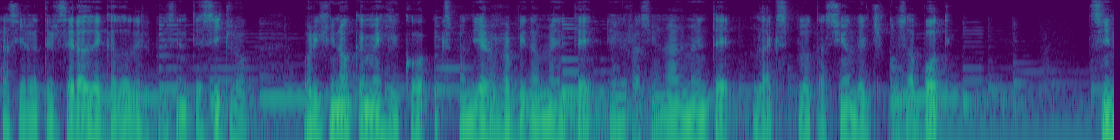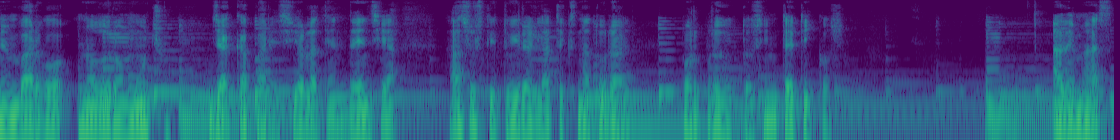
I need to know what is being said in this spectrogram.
hacia la tercera década del presente ciclo originó que México expandiera rápidamente e irracionalmente la explotación del chico zapote sin embargo, no duró mucho, ya que apareció la tendencia a sustituir el látex natural por productos sintéticos. Además,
